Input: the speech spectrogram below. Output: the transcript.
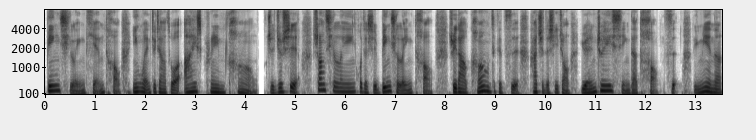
冰淇淋甜筒，英文就叫做 ice cream cone，指就是双淇淋或者是冰淇淋桶。注意到 cone 这个字，它指的是一种圆锥形的筒子，里面呢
